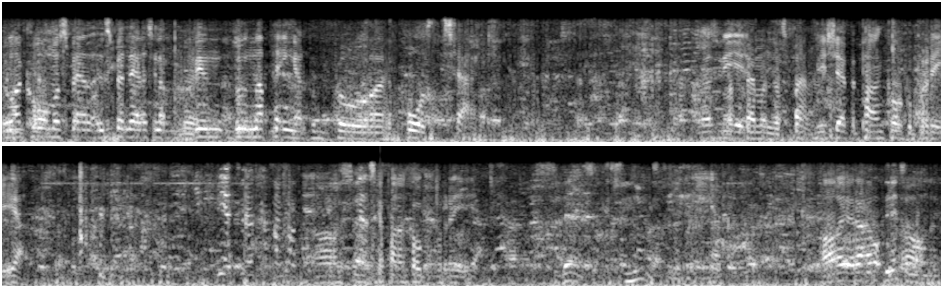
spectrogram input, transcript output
Johan kom och spenderade sina vunna pengar på, på polskt käk. Vi, 500 spänn. vi köper pannkakor på rea. Vi har svenska pannkakor. Ja, svenska pannkakor på rea. Svensk snus till rea. Ja, det är, det är inte så vanligt.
